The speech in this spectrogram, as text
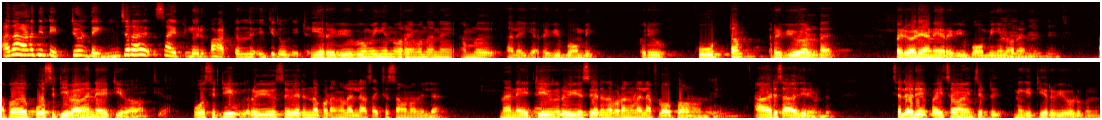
അതാണ് ഇതിന്റെ ഏറ്റവും ഡേഞ്ചറസ് ആയിട്ടുള്ള ഒരു പാർട്ട് എന്ന് എനിക്ക് തോന്നിയിട്ടുണ്ട്. ഈ റിവ്യൂ ബോംബിംഗ് എന്ന് പറയുമ്പോൾ തന്നെ നമ്മൾ ആലോചിക്കുക. റിവ്യൂ ബോംബിംഗ് ഒരു കൂട്ടം റിവ്യൂകളുടെ പരിപാടിയാണ് ഈ റിവ്യൂ ബോംബിംഗ് എന്ന് പറയുന്നത്. അപ്പോൾ അത് പോസിറ്റീവ് ആവാം നെഗറ്റീവ് ആവാം. പോസിറ്റീവ് റിവ്യൂസ് വരുന്ന പടങ്ങളെല്ലാം സക്സസ് ആവണമെന്നില്ല. എന്നാൽ നെഗറ്റീവ് റിവ്യൂസ് വരുന്ന പടങ്ങളെല്ലാം ഫ്ലോപ്പ് ആവണമെന്നില്ല. ആ ഒരു സാഹചര്യമുണ്ട്. ചിലർ പൈസ വാങ്ങിച്ചിട്ട് നെഗറ്റീവ് റിവ്യൂ കൊടുക്കുന്നു.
